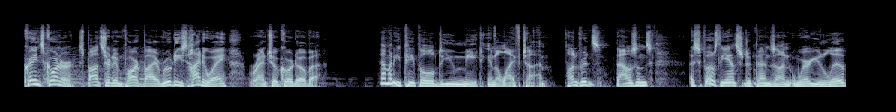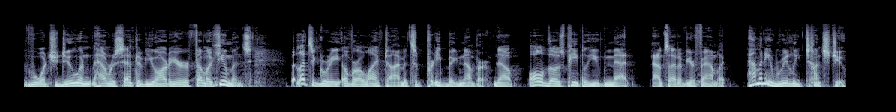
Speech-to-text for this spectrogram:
Crane's Corner, sponsored in part by Rudy's Hideaway, Rancho Cordova. How many people do you meet in a lifetime? Hundreds? Thousands? I suppose the answer depends on where you live, what you do, and how receptive you are to your fellow humans. But let's agree, over a lifetime, it's a pretty big number. Now, all of those people you've met outside of your family, how many really touched you,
